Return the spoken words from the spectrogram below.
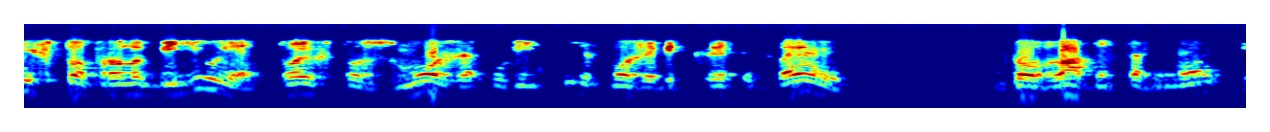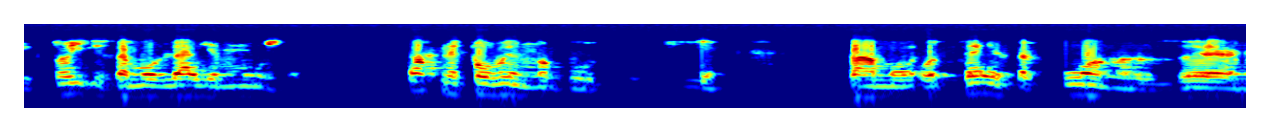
той, хто пролобіює, той, хто зможе увійти, зможе відкрити двері до владних кабінетів, той і замовляє музику. Так не повинно бути. І саме оцей закон з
